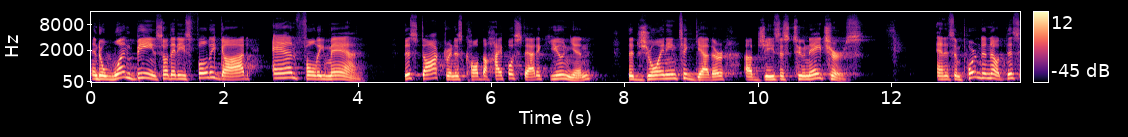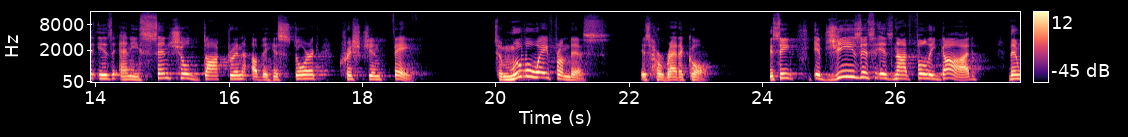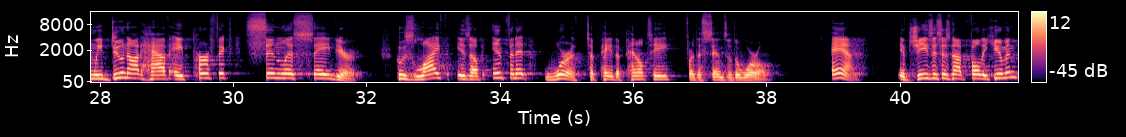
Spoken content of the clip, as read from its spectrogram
into one being so that he's fully God and fully man. This doctrine is called the hypostatic union, the joining together of Jesus' two natures. And it's important to note this is an essential doctrine of the historic Christian faith. To move away from this is heretical. You see, if Jesus is not fully God, then we do not have a perfect, sinless Savior whose life is of infinite worth to pay the penalty for the sins of the world. And if Jesus is not fully human,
